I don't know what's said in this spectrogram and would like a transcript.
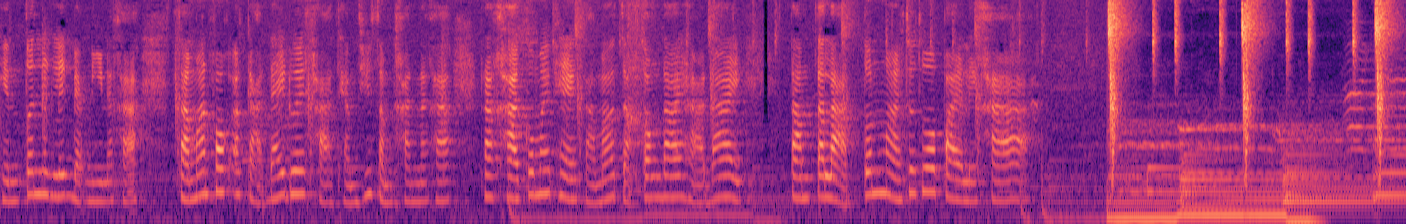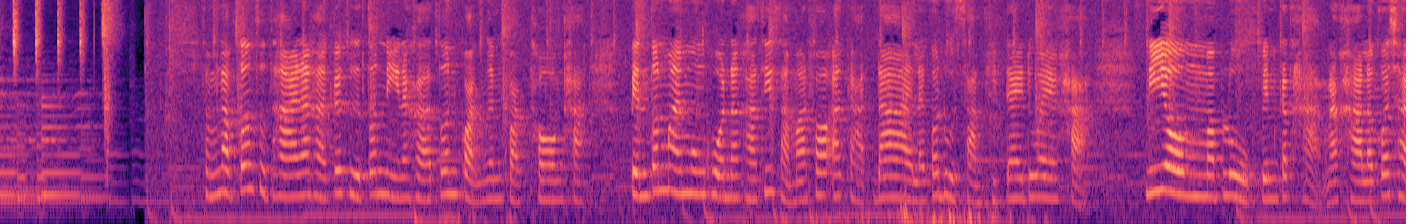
เห็นต้นเล็กๆ แบบนี้นะคะ สามารถฟอกอากาศได้ด้วยค่ะ แถมที่สำคัญนะคะ ราคาก็ไม่แพงสามารถจับต้องได้หาได้ ตามตลาดต้นไม้ทั่วๆไปเลยค่ะสำหรับต้นสุดท้ายนะคะก็คือต้นนี้นะคะ ต้นกวักเงินกวักทองค่ะ เป็นต้นไม้มงคลนะคะที่สามารถฟอกอากาศได้ แล้วก็ดูดสารพิษได้ด้วยค่ะ นิยมมาปลูกเป็นกระถางนะคะ แล้วก็ใช้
